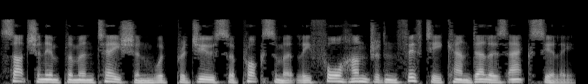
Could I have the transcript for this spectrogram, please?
such an implementation would produce approximately 450 candelas axially.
